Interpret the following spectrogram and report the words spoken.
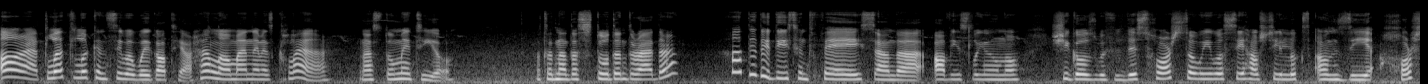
Alright, let's look and see what we got here. Hello, my name is Claire. Nice to meet you. What another student rider? Did a decent face and uh, obviously you know she goes with this horse so we will see how she looks on the horse.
